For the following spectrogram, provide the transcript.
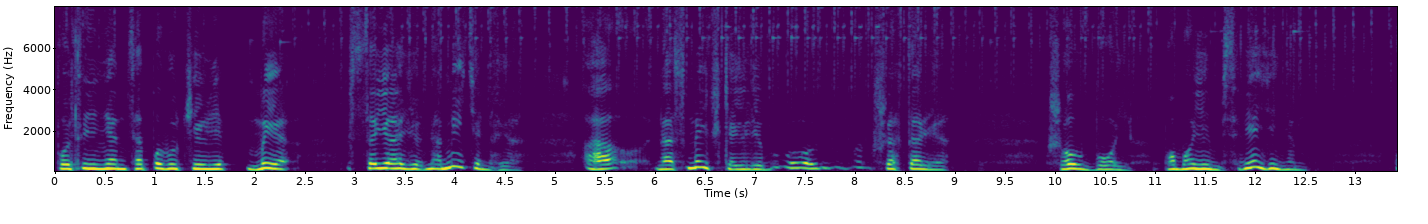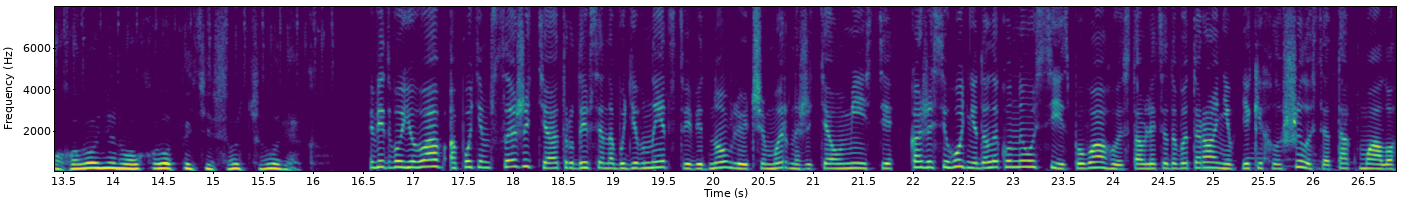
после немца получили. Мы стояли на митинге, а на смычке или в шахтаре шел бой. По моим сведениям, похоронено около 500 человек. Відвоював, а потім все життя трудився на будівництві, відновлюючи мирне життя у місті. Каже, сьогодні далеко не усі з повагою ставляться до ветеранів, яких лишилося так мало.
